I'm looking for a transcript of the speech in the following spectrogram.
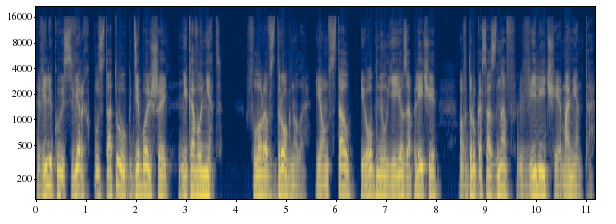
великую сверхпустоту, где больше никого нет. Флора вздрогнула, и он встал и обнял ее за плечи, вдруг осознав величие момента.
